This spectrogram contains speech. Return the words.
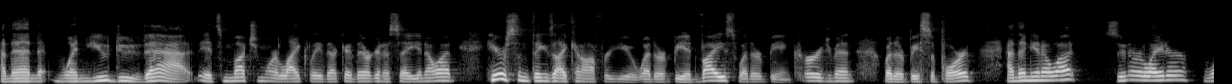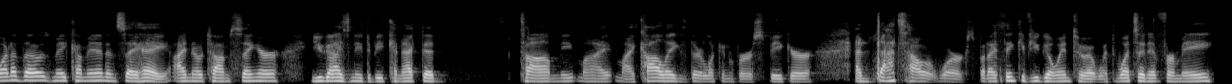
And then when you do that, it's much more likely that they're going to say, you know what? Here's some things I can offer you, whether it be advice, whether it be encouragement, whether it be support. And then you know what? Sooner or later, one of those may come in and say, hey, I know Tom Singer. You guys need to be connected Tom, meet my my colleagues. They're looking for a speaker, and that's how it works. But I think if you go into it with what's in it for me,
